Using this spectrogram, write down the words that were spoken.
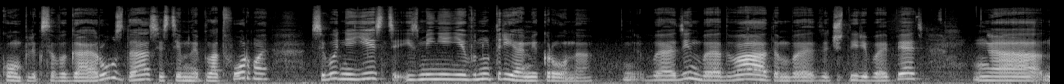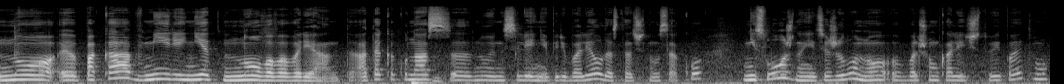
комплекса ВГА РУС, да, системной платформы, сегодня есть изменения внутри омикрона – B1, B2, там B4, B5, но э, пока в мире нет нового варианта. А так как у нас э, ну, и население переболело достаточно высоко, не сложно, не тяжело, но в большом количестве. И поэтому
